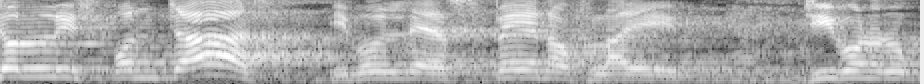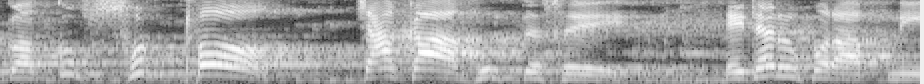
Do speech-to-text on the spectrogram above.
চল্লিশ পঞ্চাশ, ই বললে স্পেন অফ লাইফ। জীবনের উগ্র খুব ছোট্ট, চাকা ঘুরতেছে। এটার উপর আপনি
